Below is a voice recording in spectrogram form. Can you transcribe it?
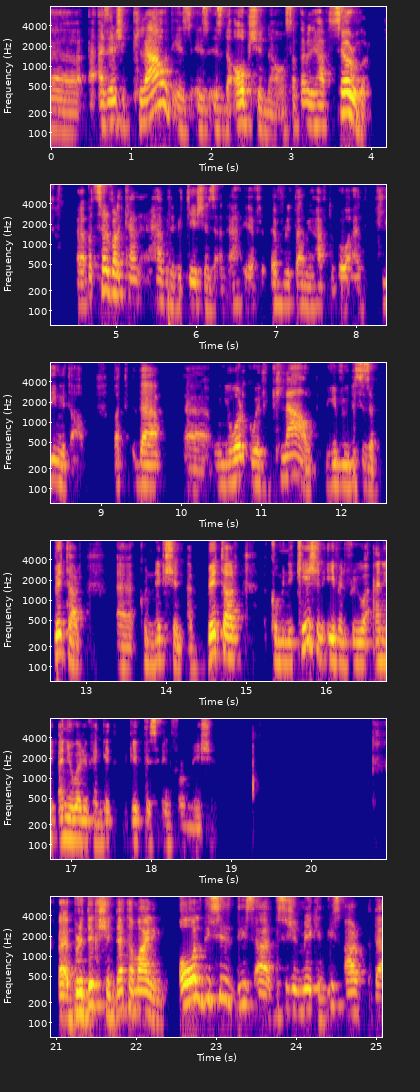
uh, as I mentioned, cloud is, is, is the option now. Sometimes you have server, uh, but server can have limitations, and if, every time you have to go and clean it up. But the uh, when you work with cloud, give you this is a better uh, connection, a better communication, even for you any, anywhere you can get get this information. Uh, prediction, data mining, all this is these are decision making. These are the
